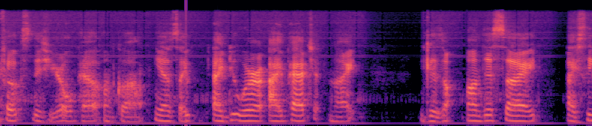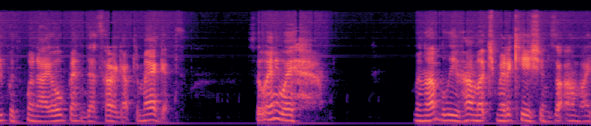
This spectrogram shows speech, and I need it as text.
folks, this is your old pal Uncle Al. Yes, I, I do wear an eye patch at night because on this side I sleep with one eye open. That's how I got the maggots. So anyway, will not believe how much medications are on my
